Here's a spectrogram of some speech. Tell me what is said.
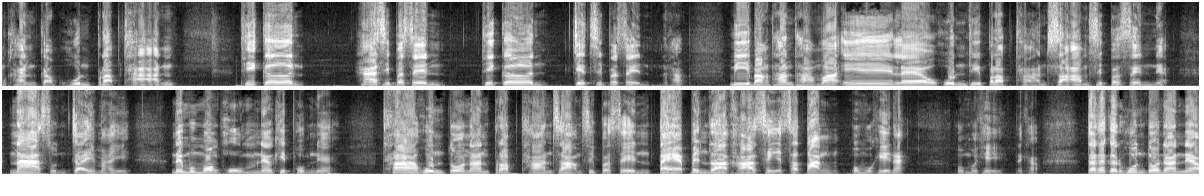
ำคัญกับหุ้นปรับฐาน ที่เกิน 50%ที่เกิน 70%นะครับ มีบางท่านถามว่า เอ๊แล้วหุ้นที่ปรับฐาน 30%เนี่ย น่าสนใจไหม ในมุมมองผมแนวคิดผมเนี่ย ถ้าหุ้นตัวนั้นปรับฐาน 30%แต่เป็นราคาเศษสตังค์ผมโอเคนะ ผมโอเคนะครับ แต่ถ้าเกิดหุ้นตัวนั้นเนี่ย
